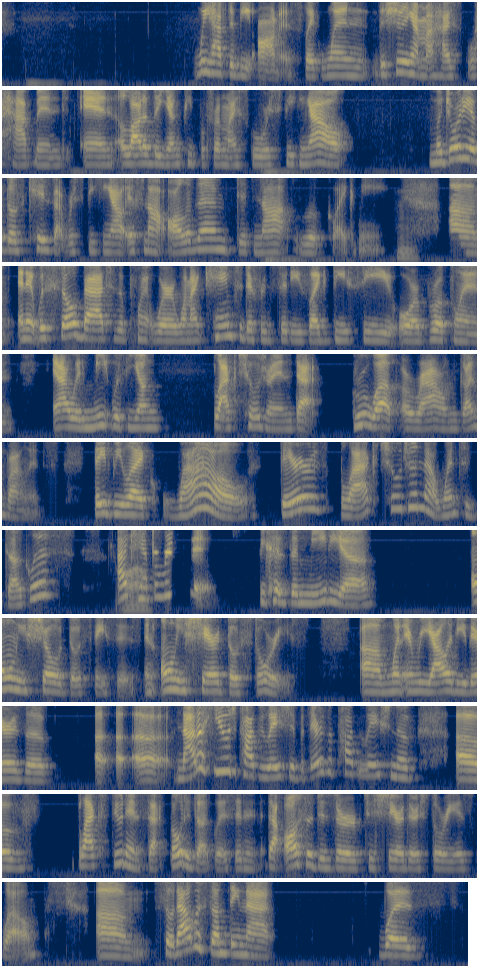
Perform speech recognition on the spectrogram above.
we have to be honest. Like when the shooting at my high school happened and a lot of the young people from my school were speaking out, majority of those kids that were speaking out, if not all of them, did not look like me. Mm. Um, and it was so bad to the point where when I came to different cities like DC or Brooklyn, and I would meet with young Black children that grew up around gun violence, they'd be like, wow, there's Black children that went to Douglas? Wow. I can't believe it because the media only showed those faces and only shared those stories. Um, when in reality, there is a, a, a, a, not a huge population, but there's a population of of Black students that go to Douglas and that also deserve to share their story as well. Um, so that was something that was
